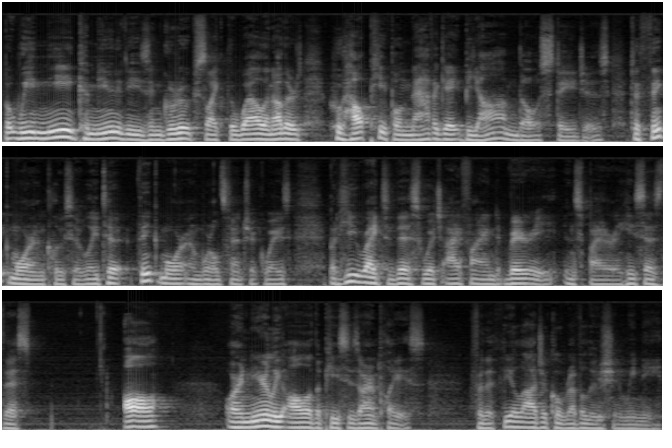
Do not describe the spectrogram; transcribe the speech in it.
But we need communities and groups like the Well and others who help people navigate beyond those stages, to think more inclusively, to think more in world centric ways. But he writes this, which I find very inspiring. He says this All or nearly all of the pieces are in place for the theological revolution we need.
